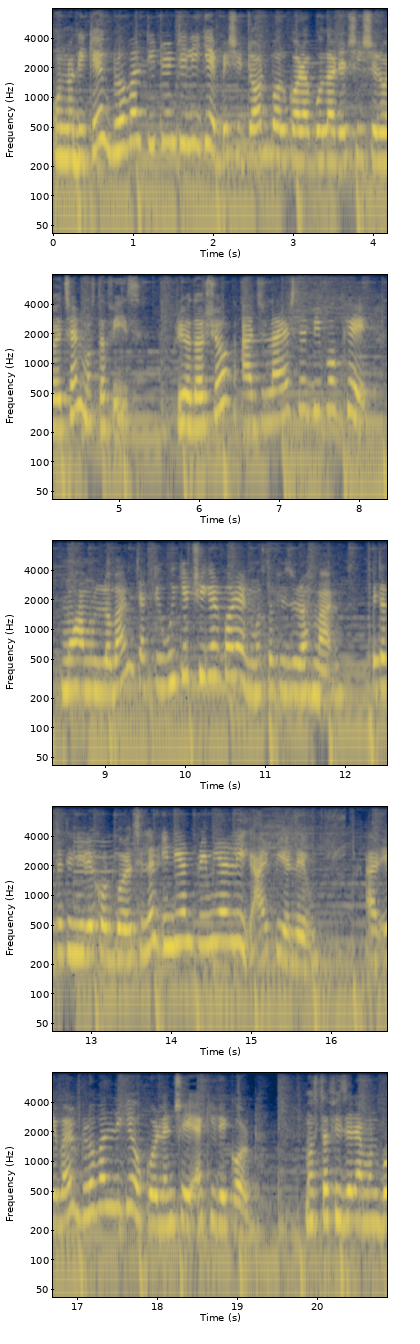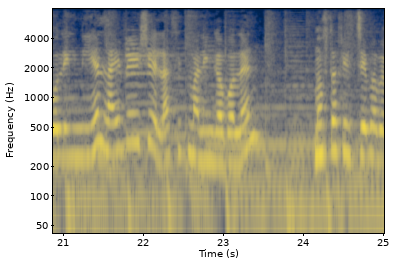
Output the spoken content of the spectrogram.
অন্যদিকে গ্লোবাল টি টোয়েন্টি লিগে বেশি ডট বল করা বোলারের শীর্ষে রয়েছেন মোস্তাফিজ। প্রিয় দর্শক, আজ লায়ার্সের বিপক্ষে মহামূল্যবান চারটি উইকেট শিকার করেন মোস্তাফিজুর রহমান। এটাতে তিনি রেকর্ড গড়েছিলেন ইন্ডিয়ান প্রিমিয়ার লিগ আইপিএলেও আর এবার গ্লোবাল লিগেও করলেন সেই একই রেকর্ড। মোস্তাফিজের এমন বোলিং নিয়ে লাইভে এসে লাসিত মালিঙ্গা বলেন মোস্তাফিজ যেভাবে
